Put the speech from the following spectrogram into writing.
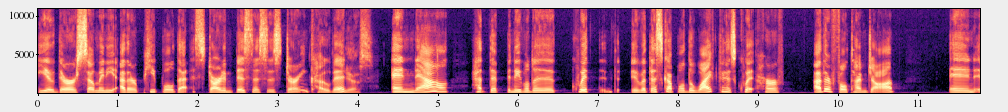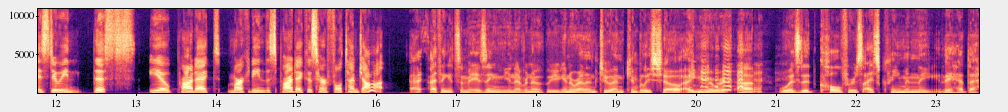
you know, there are so many other people that started businesses during COVID Yes. and now have been able to quit with this couple. The wife has quit her other full time job and is doing this, you know, product, marketing this product is her full time job. I, I think it's amazing. You never know who you're going to run into on Kimberly's show. I remember, uh, was it Culver's ice cream? And they, they had the,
